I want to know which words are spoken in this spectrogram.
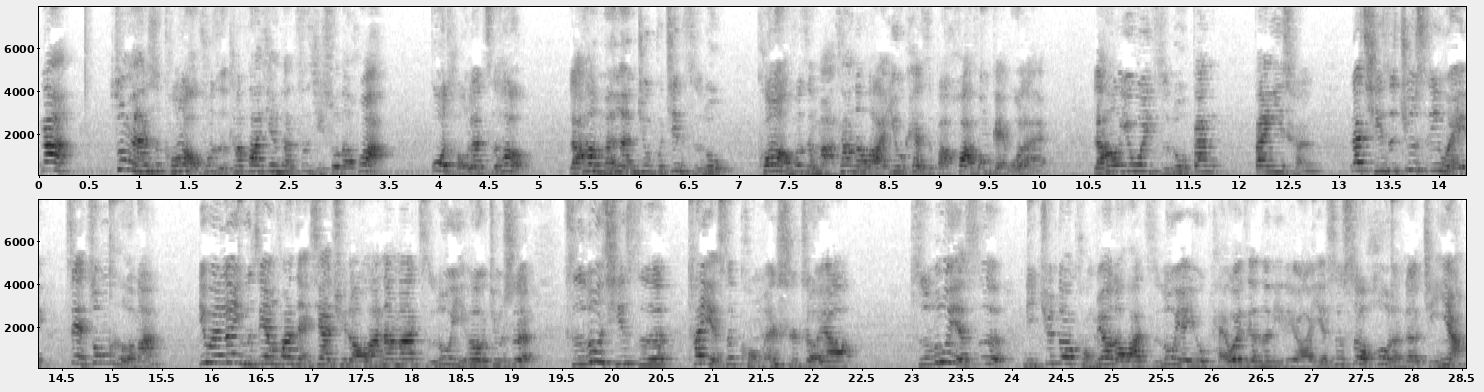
那纵然是孔老夫子，他发现他自己说的话过头了之后，然后门人就不进子路，孔老夫子马上的话又开始把画风改过来，然后又为子路搬搬一层。那其实就是因为在综合嘛，因为任由这样发展下去的话，那么子路以后就是。子路其实他也是孔门使者呀，子路也是你去到孔庙的话，子路也有牌位在那里的呀，也是受后人的敬仰，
